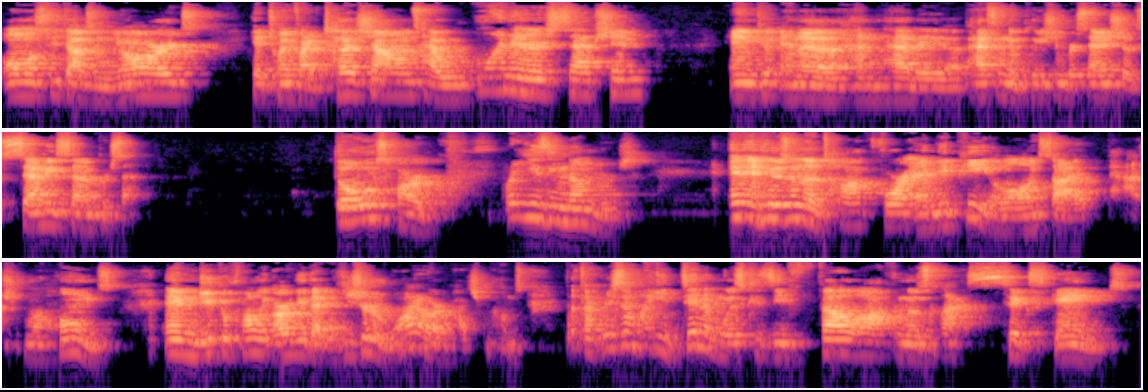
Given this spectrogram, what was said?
almost 2,000 yards. He had 25 touchdowns, had one interception, and, and, uh, had a passing completion percentage of 77%. Those are crazy numbers. And, and he was in the top four MVP alongside Patrick Mahomes. And you could probably argue that he should have won over Patrick Mahomes. But the reason why he didn't was because he fell off in those last six games.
